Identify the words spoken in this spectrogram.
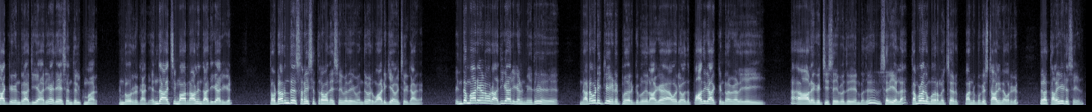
தாக்குகின்ற அதிகாரி அதே செந்தில்குமார் என்பவர் இருக்காங்க எந்த ஆட்சி மாறினாலும் இந்த அதிகாரிகள் தொடர்ந்து சிறை சித்திரவதை செய்வதை வந்து ஒரு வாடிக்கையாக வச்சுருக்காங்க. இந்த மாதிரியான ஒரு அதிகாரிகள் மீது நடவடிக்கை எடுப்பதற்கு பதிலாக அவர்களை வந்து பாதுகாக்கின்ற வேலையை ஆளுங்கட்சி செய்வது என்பது சரியல்ல. தமிழக முதலமைச்சர் மாண்புமிகு ஸ்டாலின் அவர்கள் இதில் தலையீடு செய்யணும்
